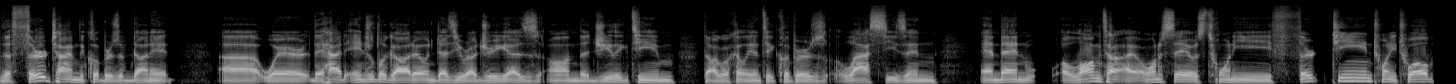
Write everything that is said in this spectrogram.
the third time the Clippers have done it, uh, where they had Angel Delgado and Desi Rodriguez on the G League team, the Agua Caliente Clippers, last season. And then a long time, I want to say it was 2013, 2012,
